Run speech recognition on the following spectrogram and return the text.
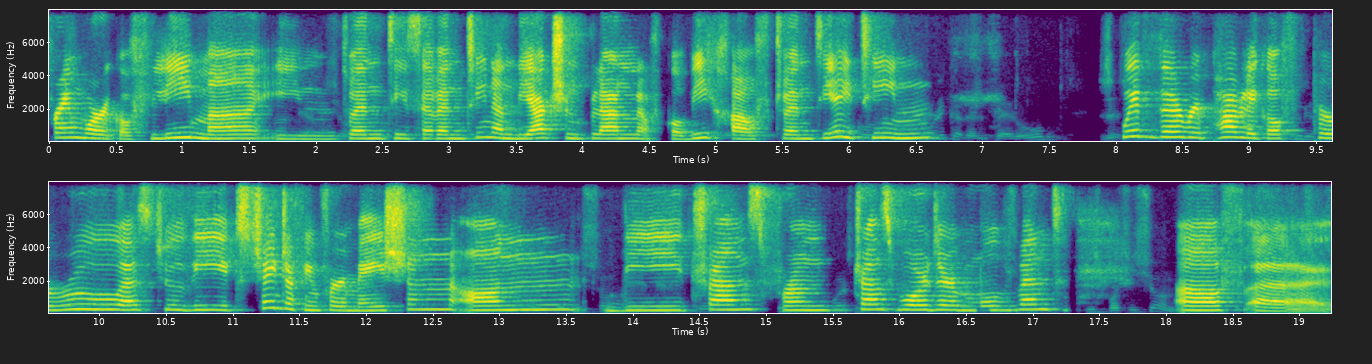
framework of Lima in 2017 and the action plan of Cobija of 2018, with the Republic of Peru as to the exchange of information on the trans from transborder movement of uh,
